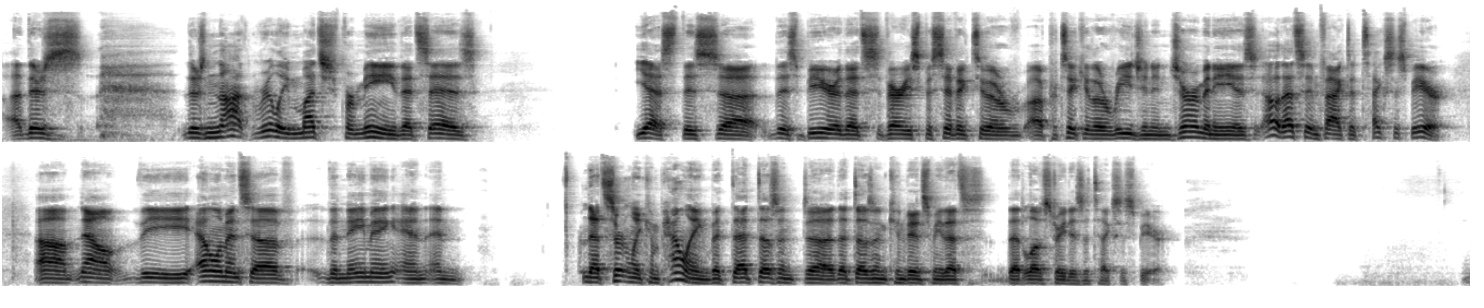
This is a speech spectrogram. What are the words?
uh, there's, there's not really much for me that says, yes, this uh, this beer that's very specific to a, a particular region in Germany is oh, that's in fact a Texas beer. Um, now the elements of the naming and and that's certainly compelling, but that doesn't uh, that doesn't convince me that's that Love Street is a Texas beer.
